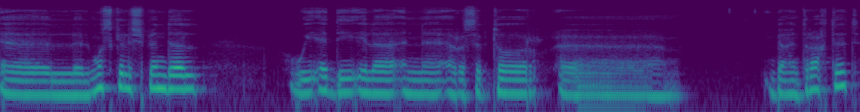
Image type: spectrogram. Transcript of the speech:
ال Muskelspindel ويؤدي إلى أن ال Rezeptor beeinträchtigt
